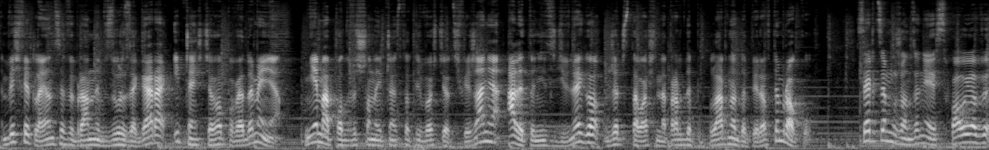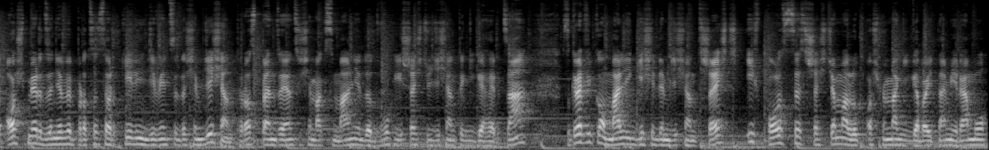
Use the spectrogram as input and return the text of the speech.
wyświetlający wybrany wzór zegara i częściowo powiadomienia. Nie ma podwyższonej częstotliwości odświeżania, ale to nic dziwnego, rzecz stała się naprawdę popularna dopiero w tym roku. Sercem urządzenia jest Huawei'owy 8-rdzeniowy procesor Kirin 980, rozpędzający się maksymalnie do 2,6 GHz, z grafiką Mali G76 i w Polsce z 6 lub 8 GB RAMu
